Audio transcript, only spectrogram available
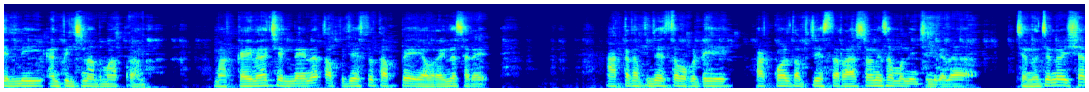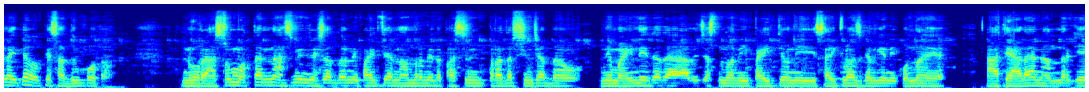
చెల్లి అని పిలిచినంత మాత్రాన. మా అక్కైనా చెల్లైనా తప్పు చేస్తే తప్పే ఎవరైనా సరే. అక్క తప్పు చేస్తే ఒకటి పక్క వాళ్ళు తప్పు చేస్తే రాష్ట్రానికి సంబంధించింది కదా. చిన్న చిన్న విషయాలు అయితే ఓకే సర్దుకుపోతాం. నువ్వు రాష్ట్రం మొత్తాన్ని నాశనం చేసేద్దాం నీ పైత్యాన్ని అందరి మీద ప్రశ్న ప్రదర్శించేద్దాం. నీ మైండ్ ఏదో ఆలోచిస్తుందో నీ పైత్యం నీ సైకలాజికల్గా నీకున్న ఆ తేడాన్ని అందరికీ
